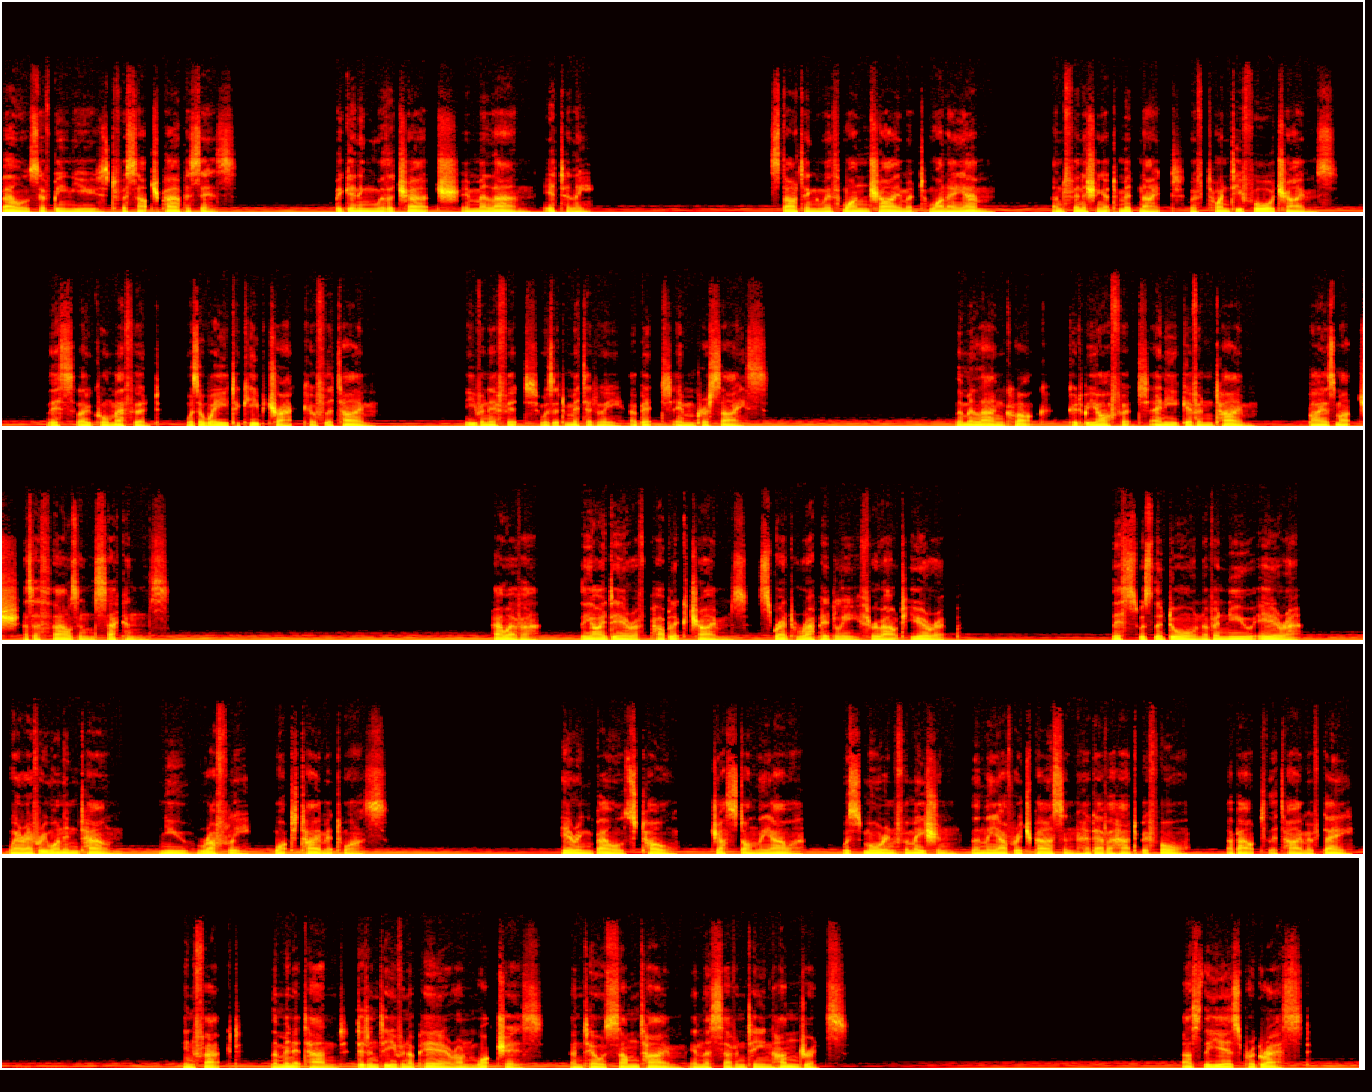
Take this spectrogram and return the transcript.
bells have been used for such purposes, beginning with a church in Milan, Italy. Starting with one chime at 1 am and finishing at midnight with 24 chimes. This local method was a way to keep track of the time, even if it was admittedly a bit imprecise. The Milan clock could be off at any given time by as much as a thousand seconds. However, the idea of public chimes spread rapidly throughout Europe. This was the dawn of a new era where everyone in town knew roughly what time it was. Hearing bells toll just on the hour was more information than the average person had ever had before about the time of day. In fact, the minute hand didn't even appear on watches until sometime in the 1700s. As the years progressed,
